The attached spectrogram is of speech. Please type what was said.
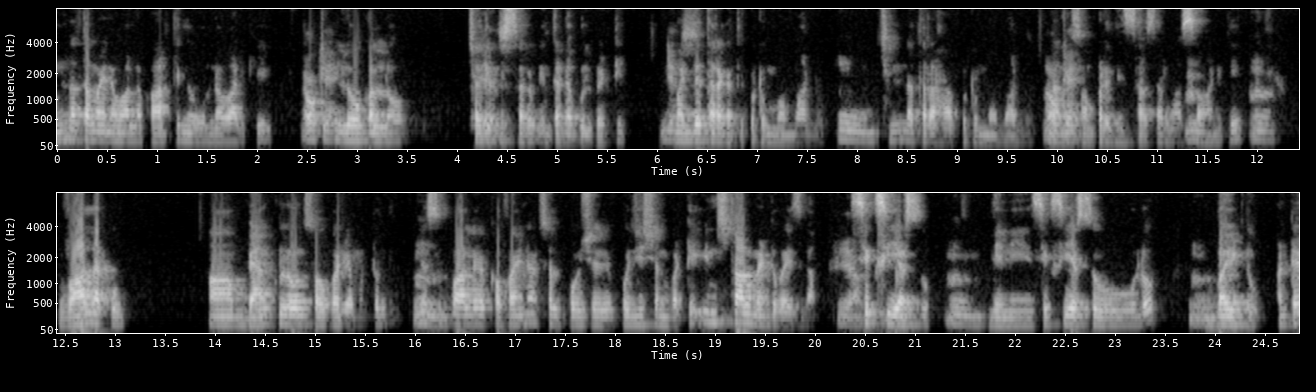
ఉన్నతమైన వాళ్ళకు ఆర్థికంగా ఉన్న వారికి ఓకే. లోకల్లో చదివిస్తారు ఇంత డబ్బులు పెట్టి. మధ్య తరగతి కుటుంబం వాళ్ళు చిన్న తరహా కుటుంబం వాళ్ళు. సంప్రదిస్తారు సార్ వాస్తవానికి. వాళ్ళకు ఆ బ్యాంక్ లోన్ సౌకర్యం ఉంటుంది. ప్లస్ వాళ్ళ యొక్క ఫైనాన్షియల్ పొజిషన్ బట్టి ఇన్స్టాల్మెంట్ వైజ్గా సిక్స్ ఇయర్స్. దీన్ని సిక్స్ ఇయర్స్లో బై టూ అంటే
